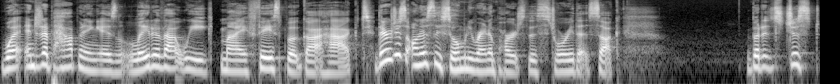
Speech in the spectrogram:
what ended up happening is later that week, my Facebook got hacked. There are just honestly so many random parts of this story that suck. But it's just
